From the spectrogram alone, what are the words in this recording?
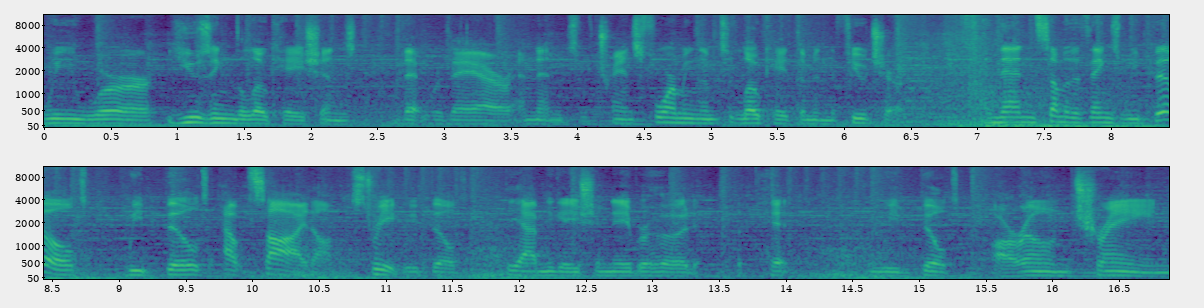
We were using the locations that were there and then sort of transforming them to locate them in the future. And then some of the things we built, we built outside on the street. We built the Abnegation neighborhood, the pit. We built our own train.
